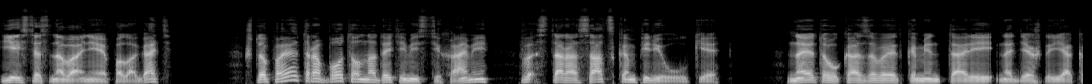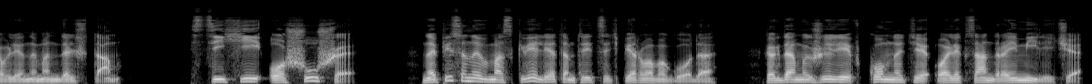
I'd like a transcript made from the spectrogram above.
Есть основания полагать, что поэт работал над этими стихами в Старосадском переулке. На это указывает комментарий Надежды Яковлевны Мандельштам. Стихи о Шуше написаны в Москве летом 1931 года, когда мы жили в комнате у Александра Эмилича.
